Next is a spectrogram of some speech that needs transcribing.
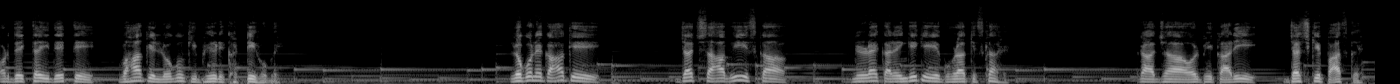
और देखते ही देखते वहाँ के लोगों की भीड़ इकट्ठी हो गई। लोगों ने कहा कि, जज साहब ही इसका निर्णय करेंगे कि यह घोड़ा किसका है? राजा और भिकारी जज के पास गए।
